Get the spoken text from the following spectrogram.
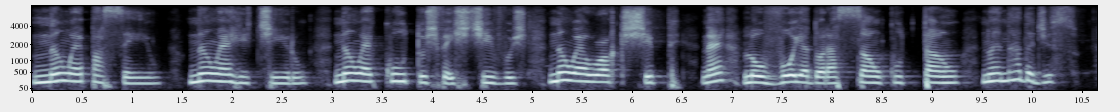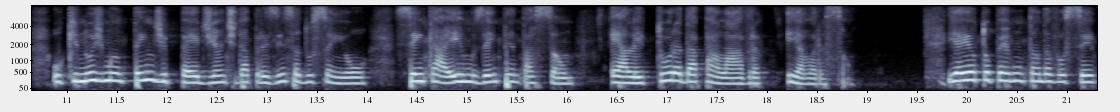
não é passeio, não é retiro, não é cultos festivos, não é worship, né? Louvor e adoração, cultão, não é nada disso. O que nos mantém de pé diante da presença do Senhor, sem cairmos em tentação, é a leitura da palavra e a oração. E aí eu estou perguntando a você,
